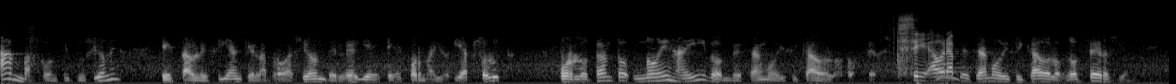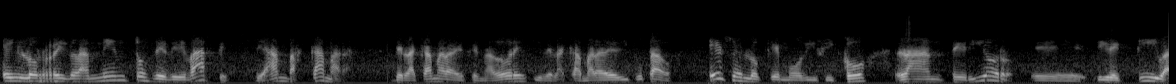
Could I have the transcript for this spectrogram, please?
ambas constituciones establecían que la aprobación de leyes es por mayoría absoluta. Por lo tanto, no es ahí donde se han modificado los dos tercios. Sí, ahora... ¿Dónde se han modificado los dos tercios? En los reglamentos de debate de ambas cámaras de la Cámara de Senadores y de la Cámara de Diputados. Eso es lo que modificó la anterior eh, directiva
